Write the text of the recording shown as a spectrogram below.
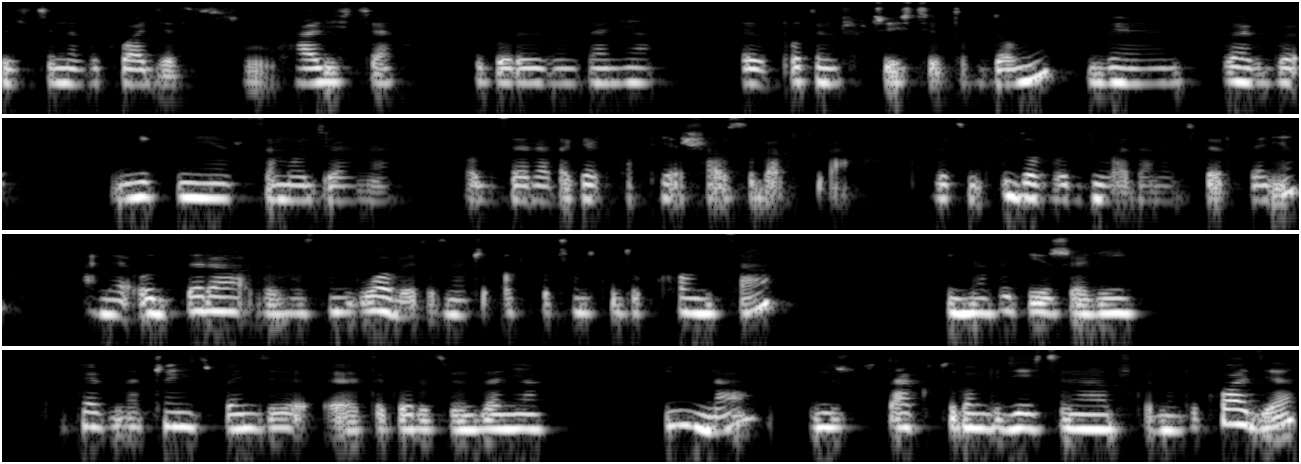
byliście na wykładzie, słuchaliście tego rozwiązania, potem ćwiczyliście to w domu, więc to jakby nigdy nie jest samodzielne od zera, tak jak ta pierwsza osoba, która powiedzmy udowodniła dane twierdzenie, ale od zera we własnej głowie, to znaczy od początku do końca i nawet jeżeli pewna część będzie e, tego rozwiązania inna niż ta, którą widzieliście na, na przykład na wykładzie,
